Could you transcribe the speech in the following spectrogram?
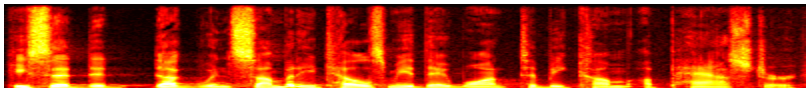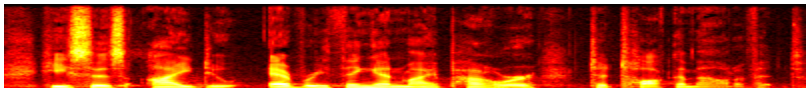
He said, Doug, when somebody tells me they want to become a pastor, he says, I do everything in my power to talk them out of it.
